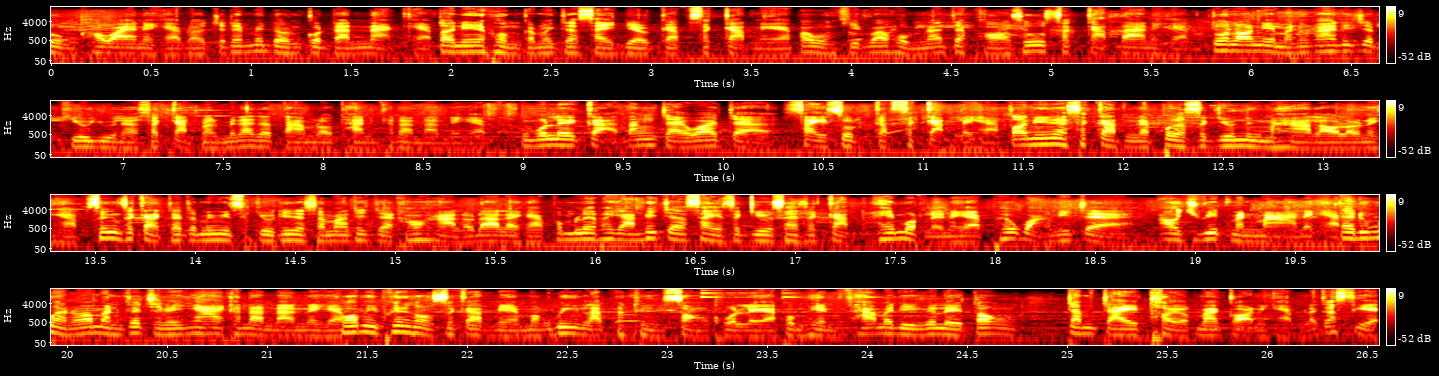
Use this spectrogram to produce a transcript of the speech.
สูงๆเข้าไว้นะครับเราจะได้ไม่โดนกดดันหนักครับตอนนี้ผมกำลังจะใส่เดียวกับสกัดนะครับเพราะผมคิดว่าผมน่าจะพอสู้สกัดได้นะครับตัวเราเนี่ยมันค่อนข้างที่จะพิวอยู่นะสกัดมันไม่น่าจะตามเราทันขนาดนั้นนะครับผมเลยกะตั้งใจว่าจะใส่สุดกับสกัดเลยครับตอนนี้เนี่ยสกัดเนี่ยเปิดสกิลหนึ่งมาหาเราแล้วนะครับซึ่งสกัดก็จะไม่มีสกิลที่จะสามารถที่จะเข้าหาเราได้เลยครับผมเลยพยายามที่จะใส่สกิลใส่สกัดให้หมดเลยนะครับเพื่อหวังที่จะเอาชีวิตมันมานะครับแต่ดูเหมือนว่ามันก็จะไม่ง่ายขนาดนั้นนะครับเพราะมีเพื่อนของสกัดเนี่ยมาวิ่งรับกันถึง 2 คนเลยครับผมเห็นท่าไม่ดีก็เลยต้องจำใจถอยออกมาก่อนนะครับแล้วก็เสีย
